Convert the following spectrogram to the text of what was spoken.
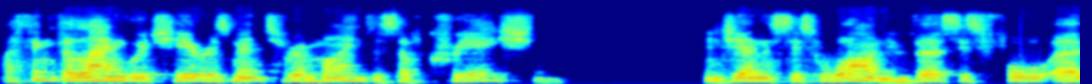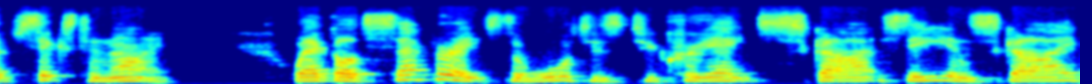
I think the language here is meant to remind us of creation. In Genesis 1, in verses four, uh, 6 to 9, where God separates the waters to create sky, sea and sky,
